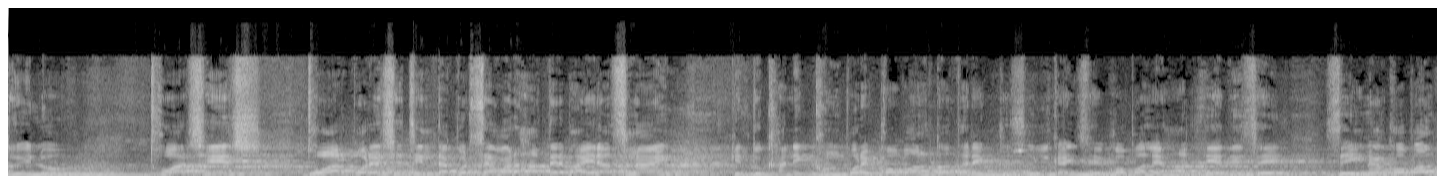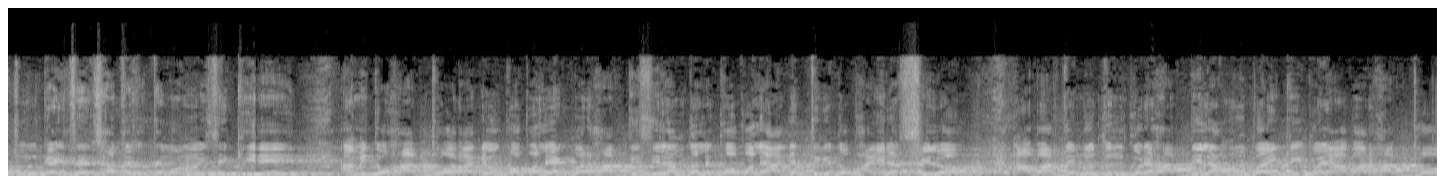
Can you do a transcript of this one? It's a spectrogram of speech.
ধুইল, ধোয়া শেষ, ধোয়ার পরে সে চিন্তা করছে আমার হাতের ভাইরাস নাই। কিন্তু খানিকক্ষণ পরে কপালটা তার একটু চুলকাইছে, কপালে হাত দিয়ে দিছে। যেই না কপাল চুলকাইছে, সাথে সাথে মনে হয়েছে কিরে আমি তো হাত ধোয়ার আগেও কপালে একবার হাত দিছিলাম, তাহলে কপালে আগের থেকে তো ভাইরাস ছিল। আবার যে নতুন করে হাত দিলাম, উপায় কি? কয়, আবার হাত ধো।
